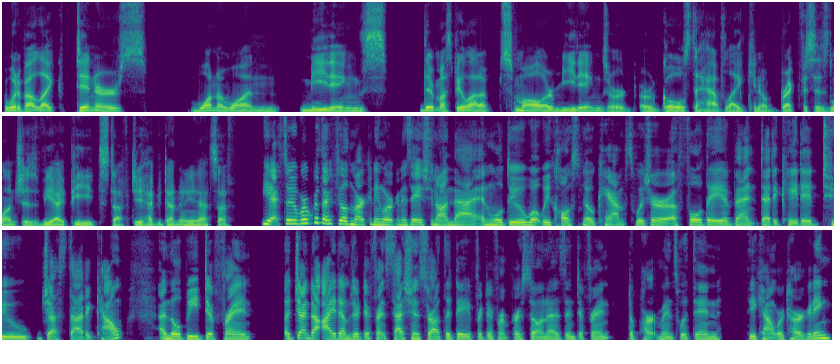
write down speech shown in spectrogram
What about like dinners, one on one meetings? There must be a lot of smaller meetings or, or goals to have like, you know, breakfasts, lunches, VIP stuff. Do you have you done any of that stuff? Yeah, so we work with our field marketing organization on that, and we'll do what we call snow camps, which are a full day event dedicated to just that account. And there'll be different agenda items or different sessions throughout the day for different personas and different departments within the account we're targeting.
